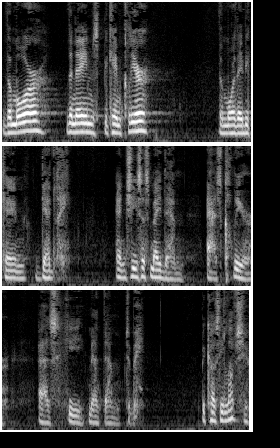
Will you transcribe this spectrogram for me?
The more the names became clear, the more they became deadly. And Jesus made them as clear as he meant them to be. Because he loves you.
